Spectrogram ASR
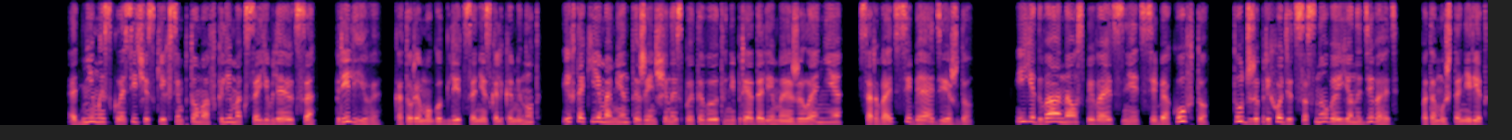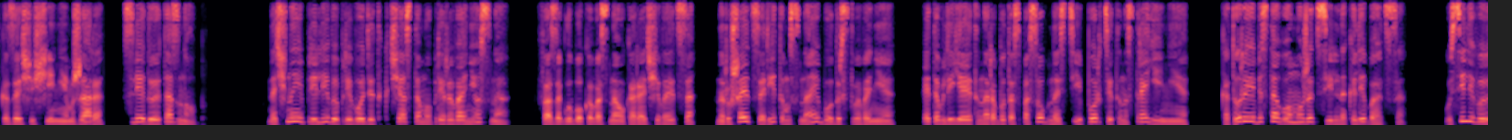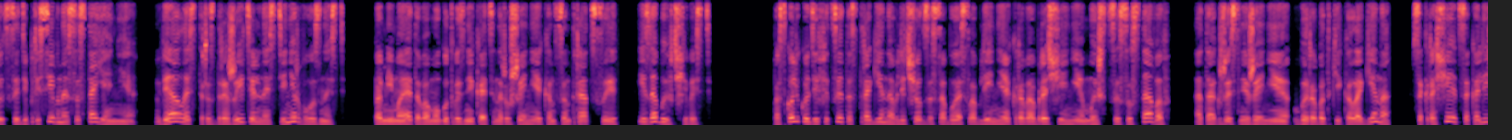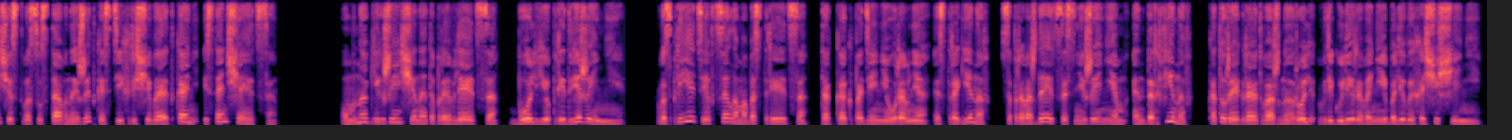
Одним из классических симптомов климакса являются приливы, которые могут длиться несколько минут, и в такие моменты женщины испытывают непреодолимое желание сорвать с себя одежду. И едва она успевает снять с себя кофту, тут же приходится снова ее надевать, потому что нередко за ощущением жара следует озноб. Ночные приливы приводят к частому прерыванию сна. Фаза глубокого сна укорачивается, нарушается ритм сна и бодрствования. Это влияет на работоспособность и портит настроение, которое без того может сильно колебаться. Усиливаются депрессивные состояния, вялость, раздражительность и нервозность. Помимо этого могут возникать нарушения концентрации и забывчивость. Поскольку дефицит эстрогена влечет за собой ослабление кровообращения мышц и суставов, а также снижение выработки коллагена, сокращается количество суставной жидкости и хрящевая ткань истончается. У многих женщин это проявляется болью при движении. Восприятие в целом обостряется, так как падение уровня эстрогенов сопровождается снижением эндорфинов, которые играют важную роль в регулировании болевых ощущений.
